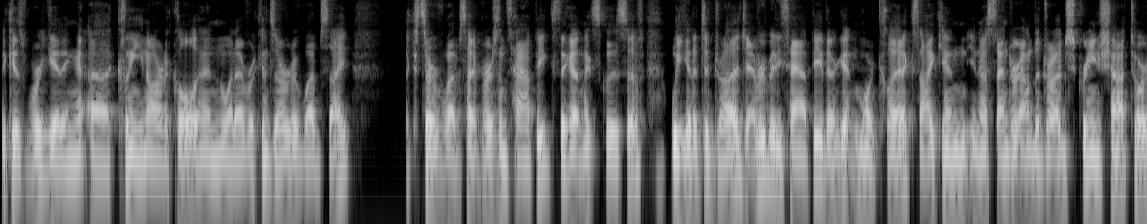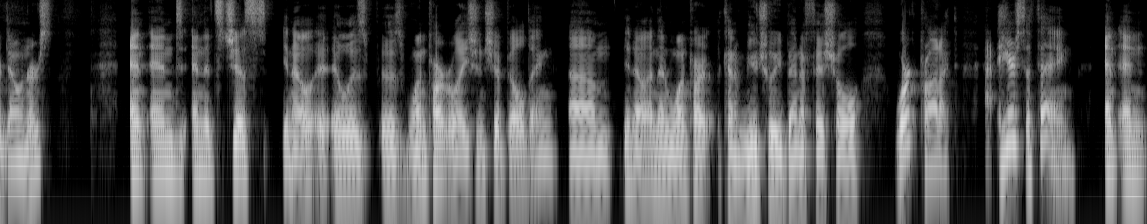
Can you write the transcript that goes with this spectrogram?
because we're getting a clean article in whatever conservative website. Conservative website person's happy because they got an exclusive. We get it to Drudge. Everybody's happy. They're getting more clicks. I can you know send around the Drudge screenshot to our donors and and and it's just you know it, it was it was one part relationship building um you know and then one part kind of mutually beneficial work product here's the thing and and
